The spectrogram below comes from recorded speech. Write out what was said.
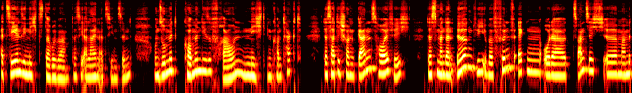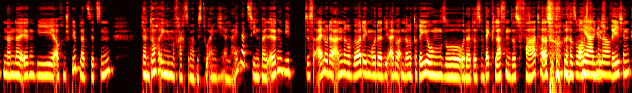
erzählen sie nichts darüber, dass sie alleinerziehend sind. Und somit kommen diese Frauen nicht in Kontakt. Das hatte ich schon ganz häufig, dass man dann irgendwie über fünf Ecken oder 20 äh, mal miteinander irgendwie auf dem Spielplatz sitzen, dann doch irgendwie mal fragst, mal, bist du eigentlich alleinerziehend? Weil irgendwie das ein oder andere Wording oder die ein oder andere Drehung so oder das Weglassen des Vaters oder so aus ja, den genau. Gesprächen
